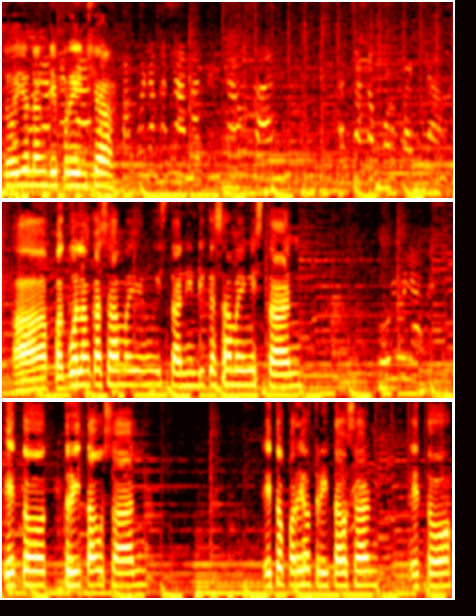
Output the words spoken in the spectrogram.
So yun ang diferensya. Pag walang kasama, 3,000 at saka 4,500 lang. Ah, pag walang kasama yung stand, hindi kasama yung stand. Ito 3,000. ito pareho 3,000. Ito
